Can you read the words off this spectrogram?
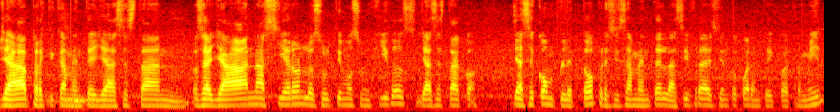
ya prácticamente ya se están, o sea, ya nacieron los últimos ungidos, ya se está, ya se completó precisamente la cifra de 144 mil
